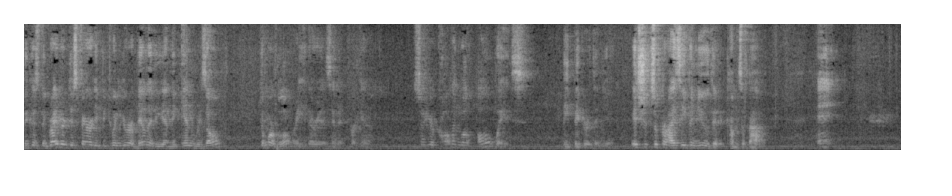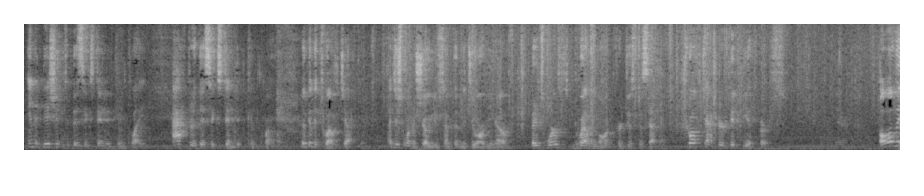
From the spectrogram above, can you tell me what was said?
Because the greater disparity between your ability and the end result, the more glory there is in it for him. So your calling will always be bigger than you. It should surprise even you that it comes about. And in addition to this extended complaint, after this extended complaint, look at the 12th chapter. I just want to show you something that you already know, but it's worth dwelling on for just a second. 12th chapter, 50th verse. All the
